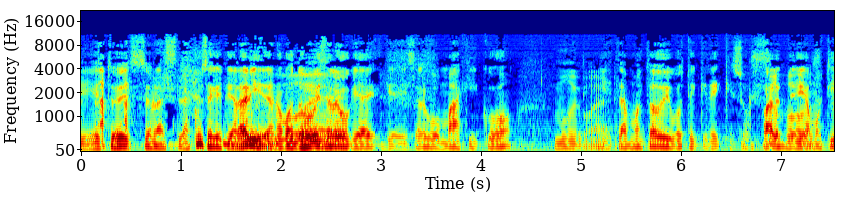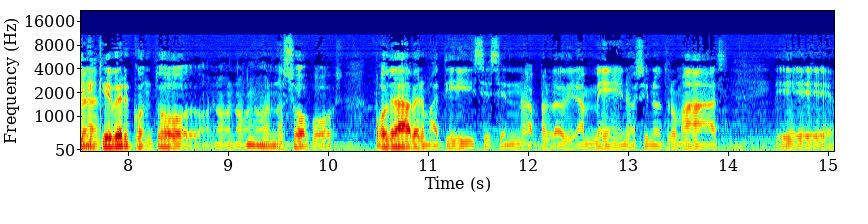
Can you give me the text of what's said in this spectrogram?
Y esto es, son las, las cosas que te da la vida, ¿no? Cuando vos ves algo que, hay- que es algo mágico Muy bueno. y estás montado y vos te crees que sos Sos parte, vos, digamos, tiene que ver con todo, no, no, no, no sos vos. Podrá haber matices, en una palabra dirán menos, en otro más, eh,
